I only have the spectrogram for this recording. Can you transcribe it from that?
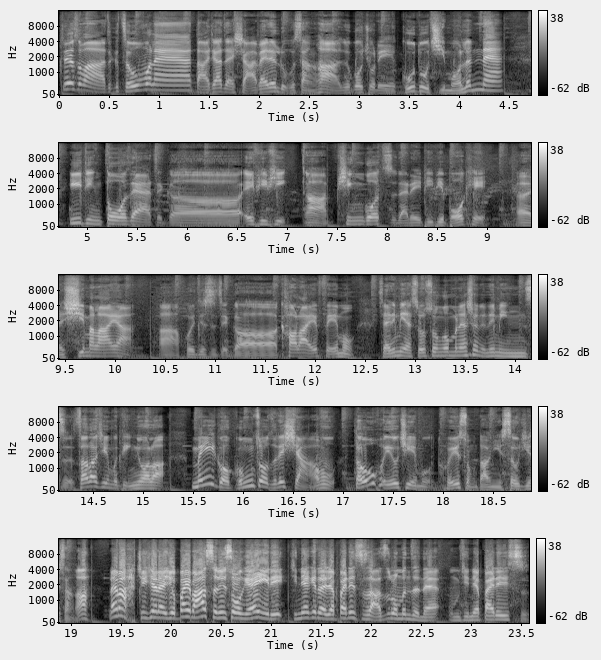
所以说嘛，这个周五呢，大家在下班的路上哈，如果觉得孤独寂寞冷呢，一定夺燃这个 A P P 啊，苹果自带的 A P P 播客，呃，喜马拉雅。啊，或者是这个考拉 FM，在里面搜索我们两兄弟的名字，找到节目订阅了，每个工作日的下午都会有节目推送到你手机上啊。来嘛，接下来就摆巴适的说安逸的。今天给大家摆的是啥子龙门阵呢？我们今天摆的是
